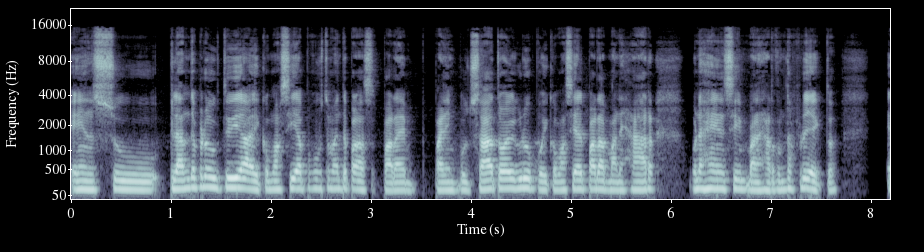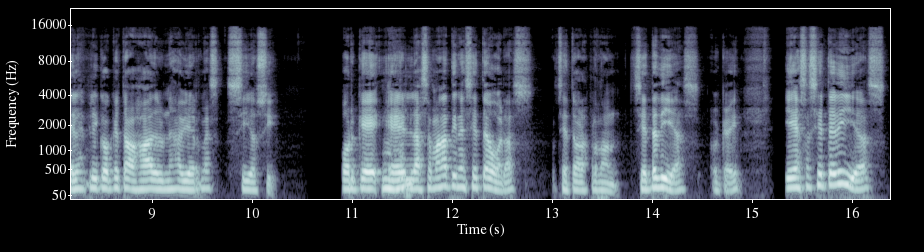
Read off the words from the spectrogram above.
en su plan de productividad y cómo hacía pues, justamente para, para, para impulsar a todo el grupo y cómo hacía él para manejar una agencia y manejar tantos proyectos. Él explicó que trabajaba de lunes a viernes sí o sí. Porque eh, la semana tiene siete horas, siete horas, perdón, siete días, ¿ok? Y en esos siete días,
